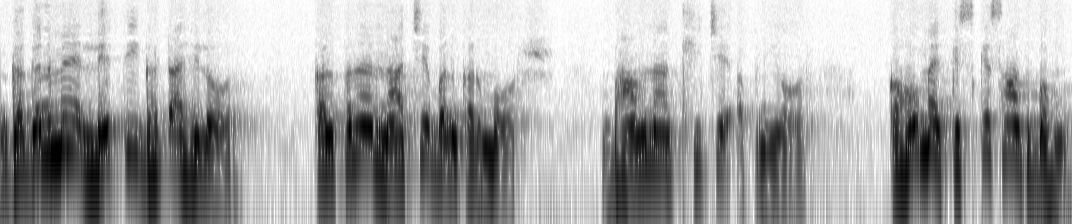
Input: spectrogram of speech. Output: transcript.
गगन में लेती घटा हिलोर, कल्पना नाचे बनकर मोर, भावना खींचे अपनी ओर। कहो, मैं किसके साथ बहू?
